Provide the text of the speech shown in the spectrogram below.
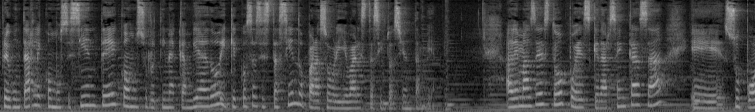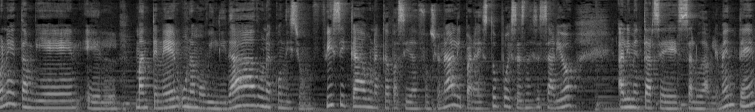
preguntarle cómo se siente, cómo su rutina ha cambiado y qué cosas está haciendo para sobrellevar esta situación también. Además de esto, pues quedarse en casa eh, supone también el mantener una movilidad, una condición física, una capacidad funcional y para esto pues es necesario alimentarse saludablemente,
